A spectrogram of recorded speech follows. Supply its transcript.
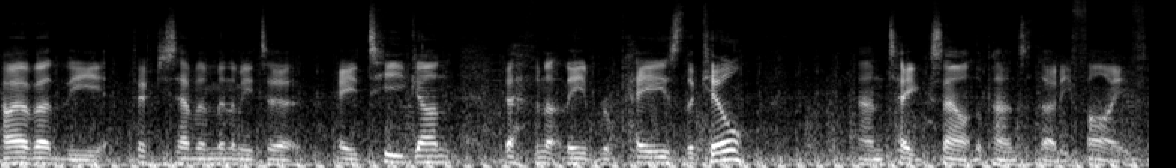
However, the 57mm AT gun definitely repays the kill, and takes out the Panzer 35.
